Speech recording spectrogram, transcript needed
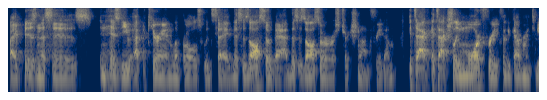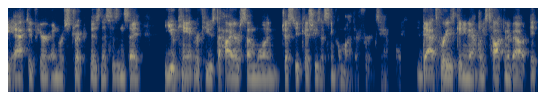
by businesses. In his view, Epicurean liberals would say this is also bad. This is also a restriction on freedom. It's, ac- it's actually more free for the government to be active here and restrict businesses and say, you can't refuse to hire someone just because she's a single mother, for example. That's where he's getting at when he's talking about it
